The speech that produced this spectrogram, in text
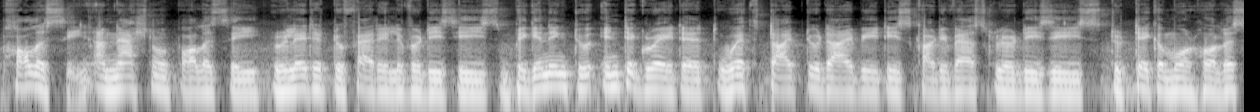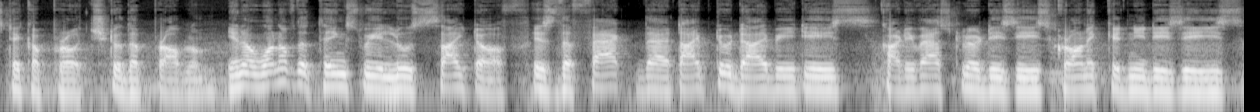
policy, a national policy related to fatty liver disease, beginning to integrate it with type 2 diabetes, cardiovascular disease, to take a more holistic approach to the problem. You know, one of the things we lose sight of is the fact that type 2 diabetes, cardiovascular disease, chronic kidney disease,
